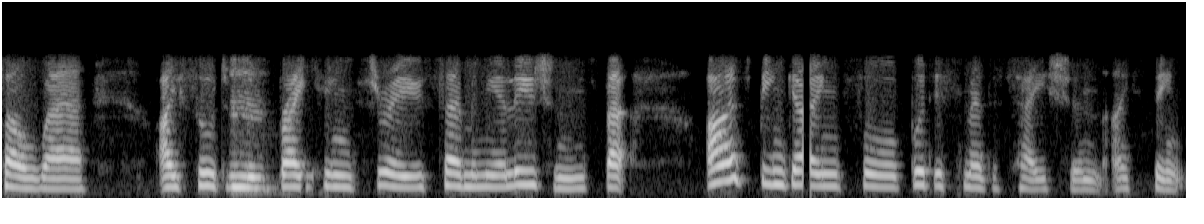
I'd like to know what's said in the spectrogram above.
soul where I sort of mm. was breaking through so many illusions. But I've been going for Buddhist meditation, I think,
